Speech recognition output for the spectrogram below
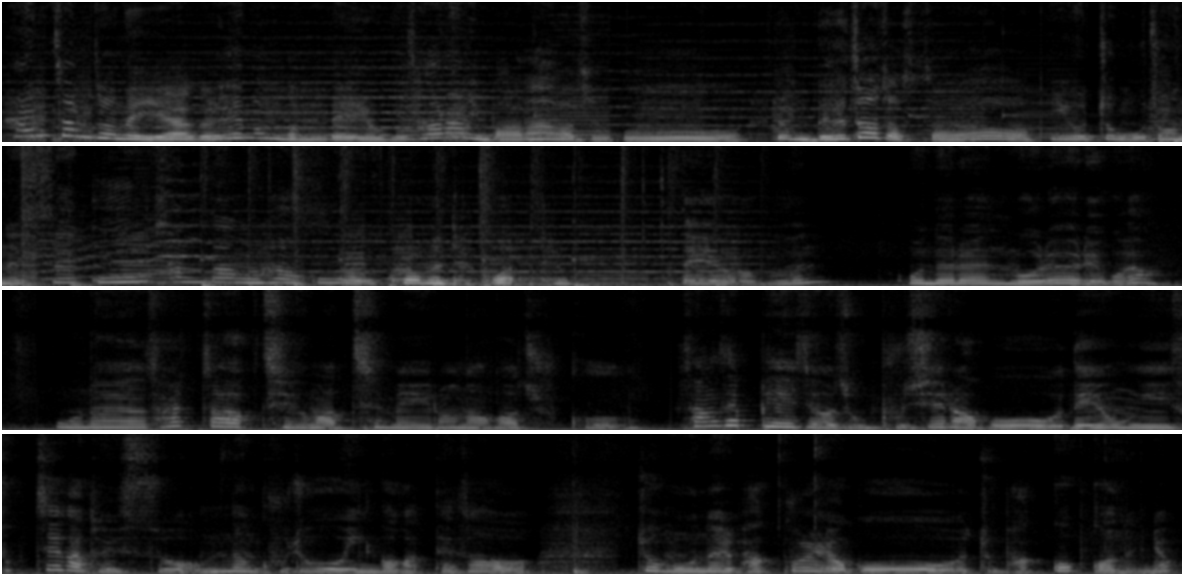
한참 전에 예약을 해놓은 건데 여기 사람이 많아가지고 좀 늦어졌어요. 이거 좀 오전에 쓰고 상담을 하고 그러면 될 것 같아요. 네, 여러분. 오늘은 월요일이고요. 오늘 살짝 지금 아침에 일어나가지고 상세 페이지가 좀 부실하고 내용이 숙지가 될 수 없는 구조인 것 같아서 좀 오늘 바꾸려고 좀 바꿨거든요.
